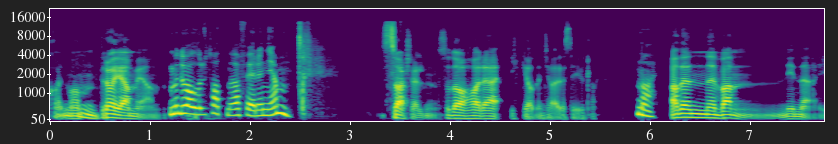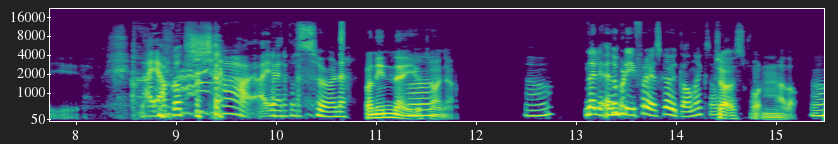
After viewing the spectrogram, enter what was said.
kan man dra hjem igjen. Men du har aldri tatt med deg ferien hjem? Svært sjelden. Så da har jeg ikke hatt en kjæreste i utlandet. Nei. Jeg hadde en venninne i, Nei, jeg har ikke hatt kjære... Jeg vet da søren, jeg. venninne i utlandet. Ja. Det er lett En- å bli forelska i utlandet, ikke sant? Fra Østfold. Mm. Nei da. Ja.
